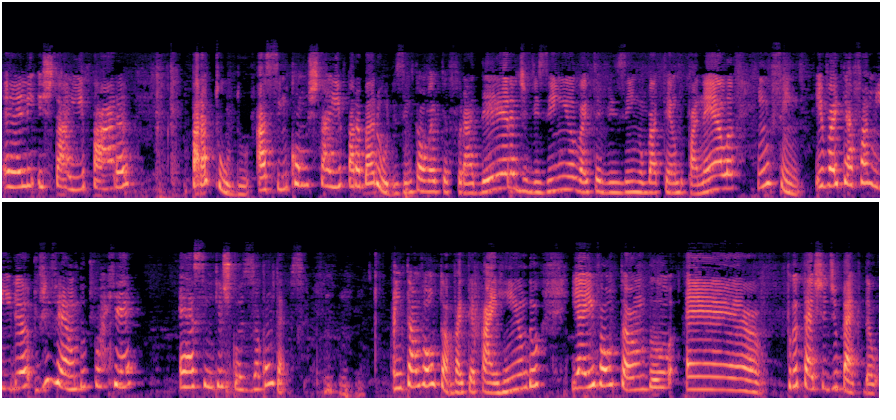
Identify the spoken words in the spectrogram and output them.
ele está aí para para tudo, assim como está aí para barulhos. Então vai ter furadeira de vizinho, vai ter vizinho batendo panela, enfim, e vai ter a família vivendo, porque é assim que as coisas acontecem. Então, voltando, vai ter pai rindo, e aí voltando é, para o teste de Bechdel,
